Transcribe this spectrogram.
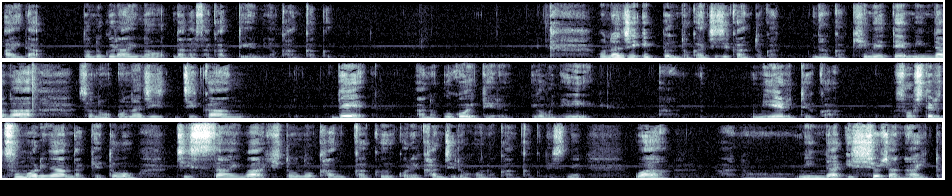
間どのぐらいの長さかっていう意味の感覚。同じ1分とか1時間とかっなんか決めてみんながその同じ時間であの動いているように見えるっていうかそうしてるつもりなんだけど実際は人の感覚これ感じる方の感覚ですねはあのみんな一緒じゃないと。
